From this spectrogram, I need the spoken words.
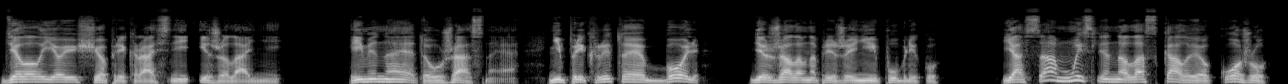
делал ее еще прекрасней и желанней. Именно эта ужасная, неприкрытая боль держала в напряжении публику. Я сам мысленно ласкал ее кожу,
